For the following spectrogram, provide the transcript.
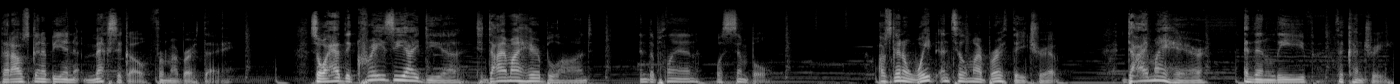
that I was going to be in Mexico for my birthday. So I had the crazy idea to dye my hair blonde, and the plan was simple. I was going to wait until my birthday trip, dye my hair, and then leave the country.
